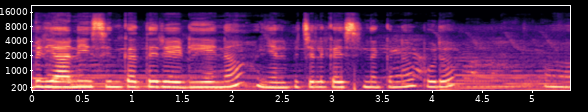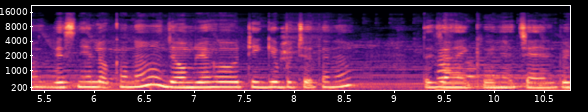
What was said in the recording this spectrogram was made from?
बिरयानी इसिन करते रेडी है ना? नेल पे का इसिन करना पूरा। बेस जम रहे ठीक गे बुझा तो जहाँ को चैनल पे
